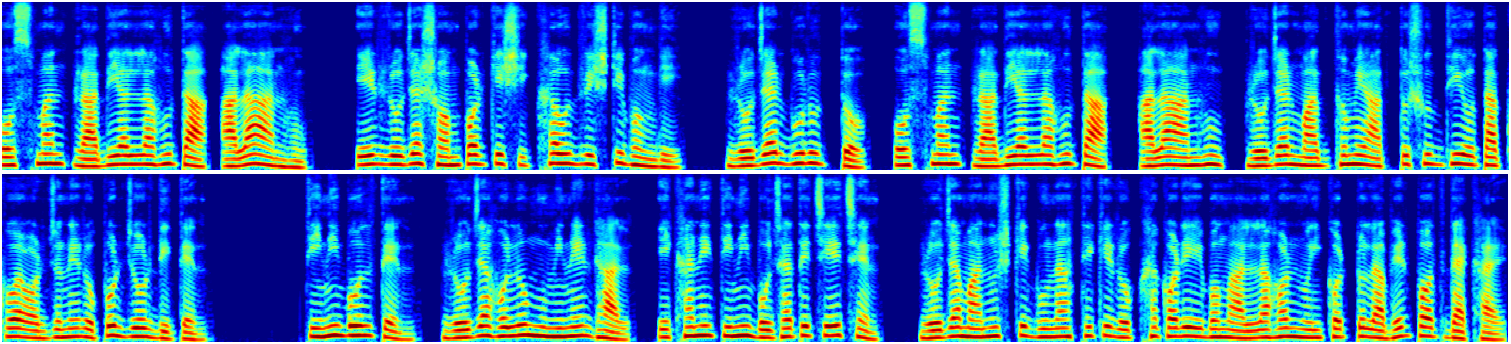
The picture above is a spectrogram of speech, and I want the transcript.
ওসমান রাদিয়াল্লাহু তা আলা আনহু। এর রোজা সম্পর্কে শিক্ষা ও দৃষ্টিভঙ্গি। রোজার গুরুত্ব, ওসমান রাদিয়াল্লাহু তা আলা আনহু রোজার মাধ্যমে আত্মশুদ্ধি ও তাকোয়া অর্জনের ওপর জোর দিতেন। তিনি বলতেন, রোজা হল মুমিনের ঢাল। এখানে তিনি বোঝাতে চেয়েছেন, রোজা মানুষকে গুনাহ থেকে রক্ষা করে এবং আল্লাহর নৈকট্য লাভের পথ দেখায়।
